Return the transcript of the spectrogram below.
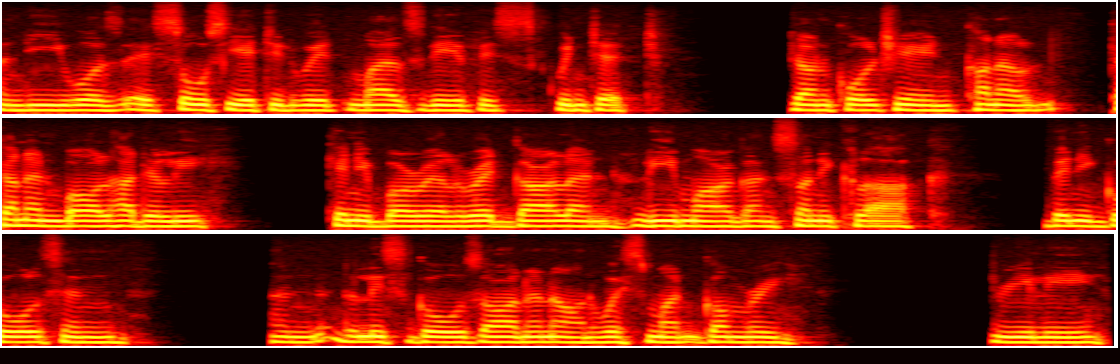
And he was associated with Miles Davis Quintet, John Coltrane, Conal, Cannonball Adderley, Kenny Burrell, Red Garland, Lee Morgan, Sonny Clark, Benny Golson, and the list goes on and on. Wes Montgomery really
